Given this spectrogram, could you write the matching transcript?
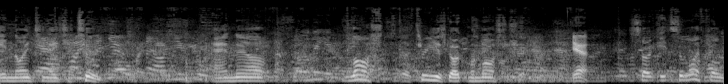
in 1982, and now last uh, three years ago, I got my mastership. Yeah. So it's a lifelong.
